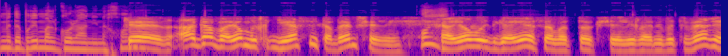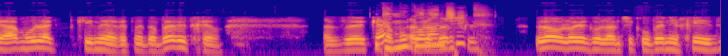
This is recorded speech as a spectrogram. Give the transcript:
מדברים על גולני, נכון? כן, אגב, היום גייסתי את הבן שלי. אוי. היום הוא התגייס, המתוק שלי, ואני בטבריה מול הכנרת, מדבר איתכם. אז אה, כן. גם הוא גולנצ'יק? לא, הוא לא יהיה גולנצ'יק, הוא בן יחיד,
